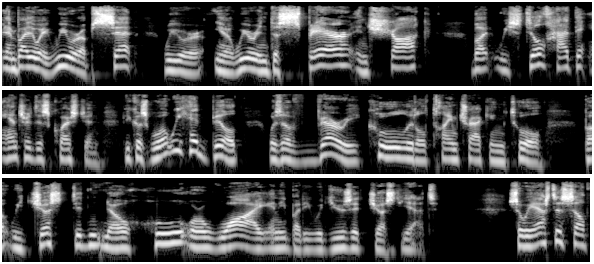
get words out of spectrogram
and by the way, we were upset. We were, you know, we were in despair, in shock. But we still had to answer this question because what we had built was a very cool little time tracking tool, but we just didn't know who or why anybody would use it just yet. So we asked ourselves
